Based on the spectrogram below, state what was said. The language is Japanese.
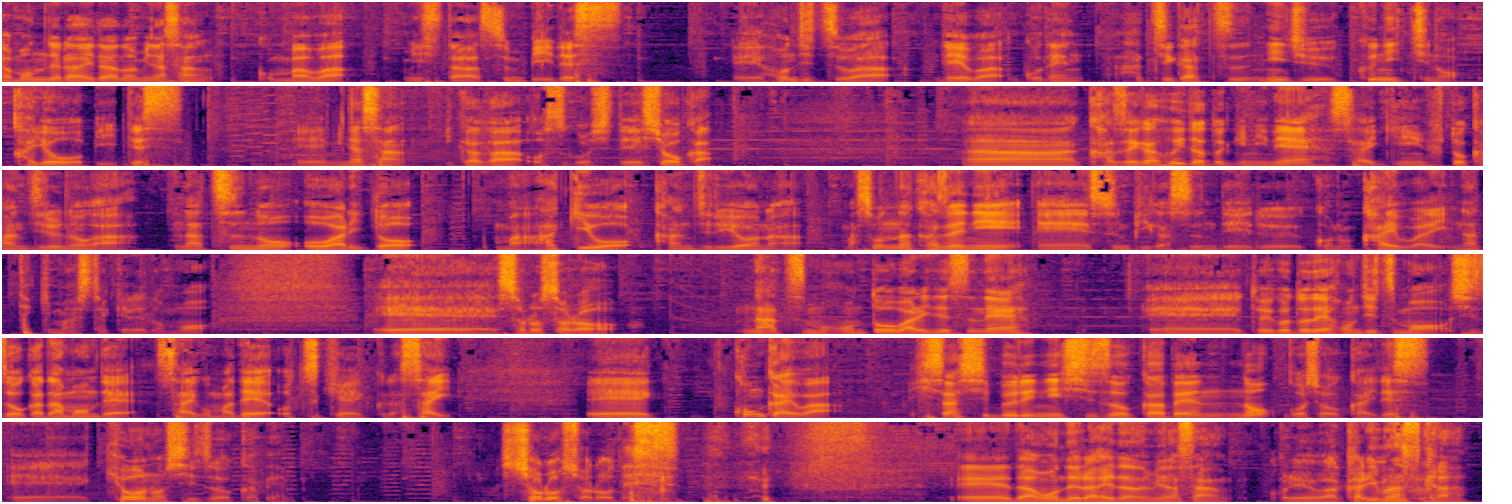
ダモンデライダーの皆さんこんばんは。ミスタースンピーです、えー、本日は令和5年8月29日の火曜日です、えー、皆さんいかがお過ごしでしょうか？あ風が吹いた時にね最近ふと感じるのが夏の終わりとまあ、秋を感じるような、まあ、そんな風に、えー、寸否が住んでいるこの界隈になってきましたけれども、えー、そろそろ夏も本当終わりですね。えー、ということで本日も静岡だもんで最後までお付き合いください、えー、今回は久しぶりに静岡弁のご紹介です、えー、今日の静岡弁しょろしょろです。えー、ダモンデライダーの皆さんこれ分かりますか？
